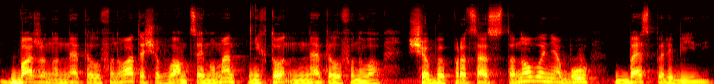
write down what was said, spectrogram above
бажано не телефонувати, щоб вам в цей момент ніхто не телефонував, щоб процес встановлення був безперебійний.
